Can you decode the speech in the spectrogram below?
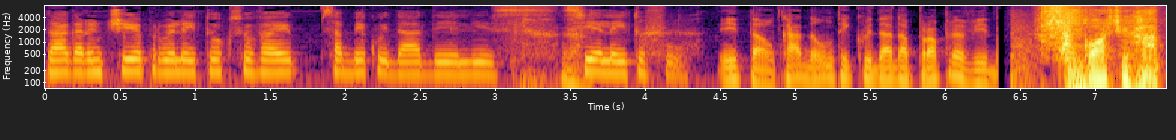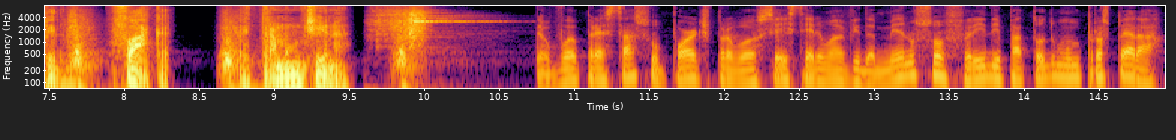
dar garantia para o eleitor que o senhor vai saber cuidar deles se eleito for? Então, cada um tem que cuidar da própria vida. Corte rápido. Faca. É Tramontina. Eu vou prestar suporte para vocês terem uma vida menos sofrida e para todo mundo prosperar.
